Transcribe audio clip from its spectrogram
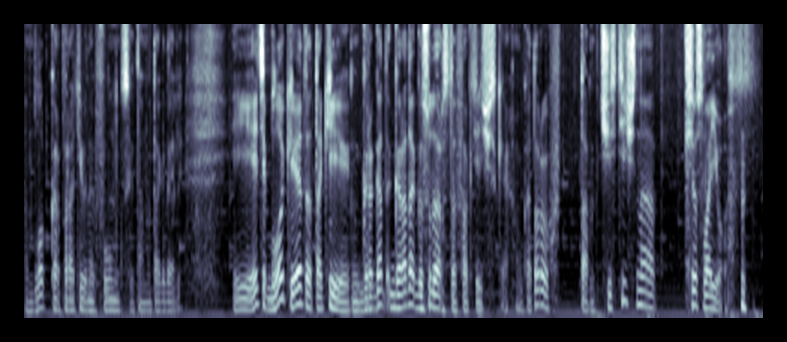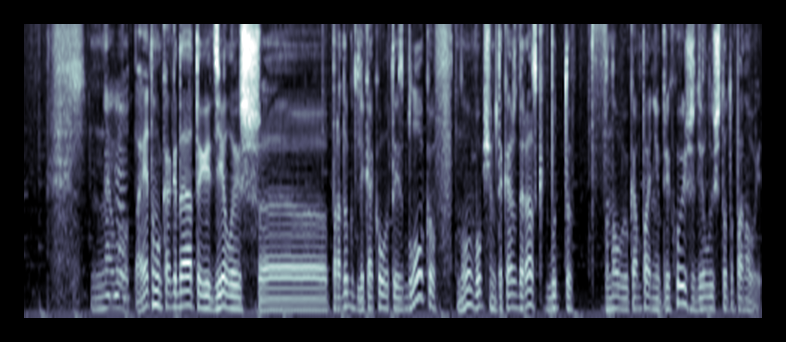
там блок корпоративных функций там, и так далее. И эти блоки — это такие города-государства фактически, у которых там частично все свое. Uh-huh. Вот, поэтому, когда ты делаешь э, продукт для какого-то из блоков, ну, в общем-то, каждый раз как будто в новую компанию приходишь и делаешь что-то по новой.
